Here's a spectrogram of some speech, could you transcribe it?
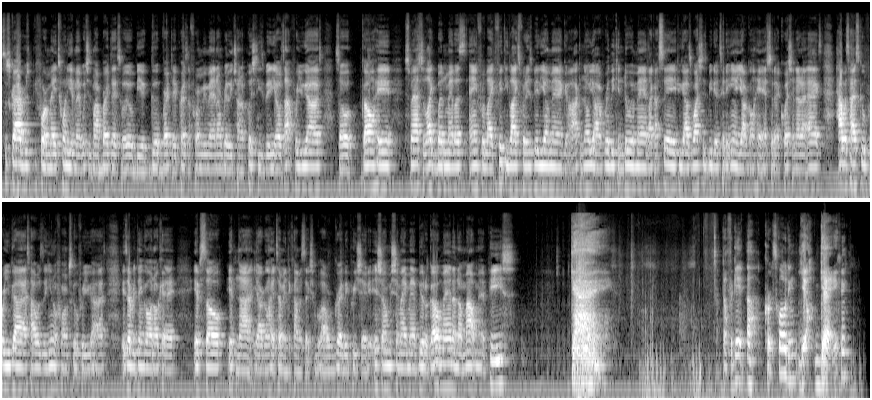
Subscribers before May 20th, man, which is my birthday. So it'll be a good birthday present for me, man. I'm really trying to push these videos out for you guys. So go ahead, smash the like button, man. Let's aim for like 50 likes for this video, man. I know y'all really can do it, man. Like I said, if you guys watch this video to the end, y'all go ahead and answer that question that I asked. How was high school for you guys? How was the uniform school for you guys? Is everything going okay? If so, if not, y'all go ahead and tell me in the comment section below. I would greatly appreciate it. It's your mission, man. Bill The Goat, man. And I'm out, man. Peace. Gang. Don't forget, uh, Crux Clothing. Yeah, gang.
